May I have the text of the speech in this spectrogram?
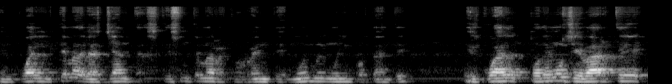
el cual el tema de las llantas, que es un tema recurrente, muy, muy, muy importante, el cual podemos llevarte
